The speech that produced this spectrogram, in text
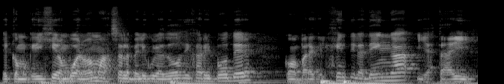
Es como que dijeron, bueno, vamos a hacer la película 2 de Harry Potter como para que la gente la tenga y hasta ahí.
